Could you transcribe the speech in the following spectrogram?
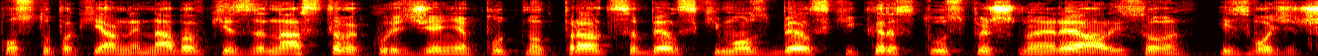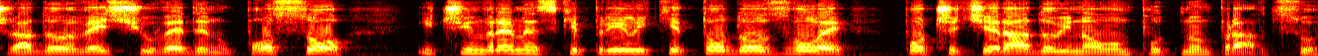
Postupak javne nabavke za nastavak uređenja putnog pravca Belski most Belski krst uspešno je realizovan. Izvođač radova već je uveden u posao i čim vremenske prilike to dozvole, počeće radovi na ovom putnom pravcu.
